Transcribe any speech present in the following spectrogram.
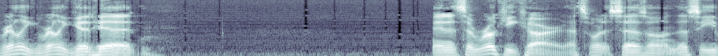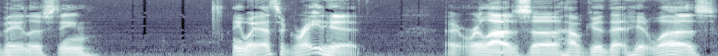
really really good hit. And it's a rookie card. That's what it says on this eBay listing. Anyway, that's a great hit. I didn't realize uh, how good that hit was.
